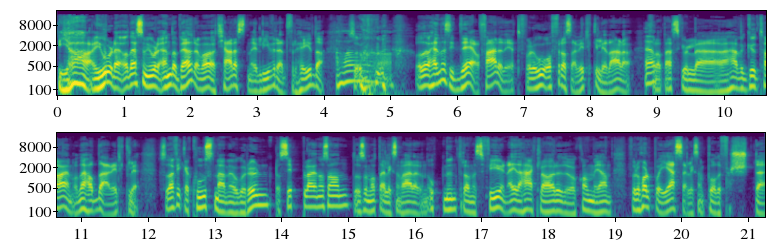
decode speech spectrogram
ja, jeg gjorde det. Og det som gjorde det enda bedre, var at kjæresten er livredd for høyder. Ah, Så- Og det var hennes idé å fære dit, for hun ofra seg virkelig der, da. For at jeg skulle have a good time, og det hadde jeg virkelig. Så da fikk jeg kost meg med å gå rundt og zipline og sånt, og så måtte jeg liksom være den oppmuntrende fyren. 'Nei, det her klarer du, og kom igjen.' For hun holdt på å gi seg liksom på det første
